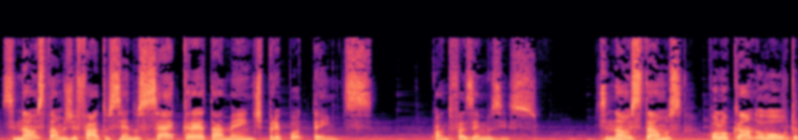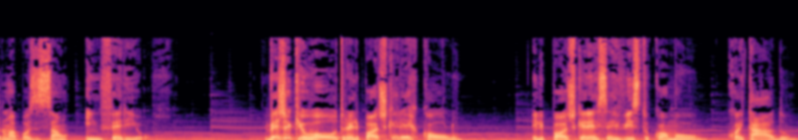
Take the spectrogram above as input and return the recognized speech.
se não estamos de fato sendo secretamente prepotentes quando fazemos isso. Se não estamos colocando o outro numa posição inferior. Veja que o outro, ele pode querer colo, ele pode querer ser visto como coitado,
